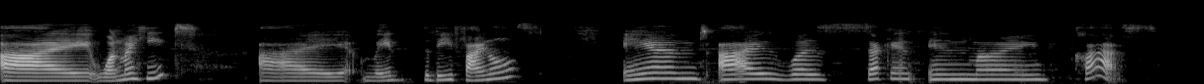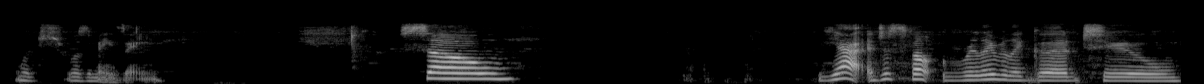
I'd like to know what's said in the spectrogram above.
I won my heat. I made the B finals and I was second in my class, which was amazing. So, yeah, it just felt really, really good to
